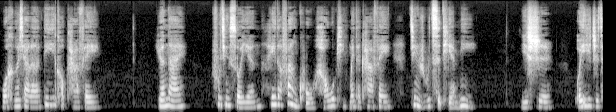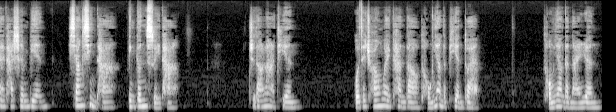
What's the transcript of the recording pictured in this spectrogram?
我喝下了第一口咖啡。原来，父亲所言黑的泛苦、毫无品味的咖啡，竟如此甜蜜。于是。我一直在他身边，相信他，并跟随他，直到那天，我在窗外看到同样的片段，同样的男人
